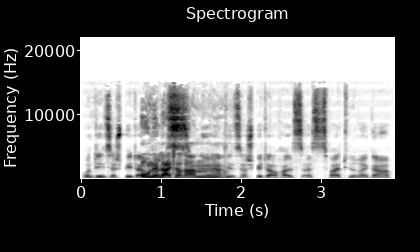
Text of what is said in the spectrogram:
und den es ja später ohne als, Leiterrahmen, ja. den es ja später auch als als Zweitürer gab.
